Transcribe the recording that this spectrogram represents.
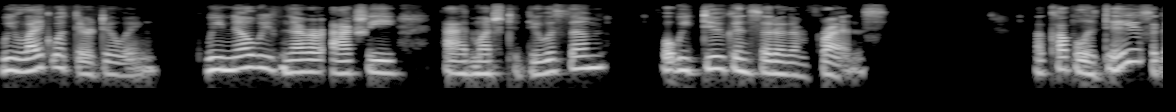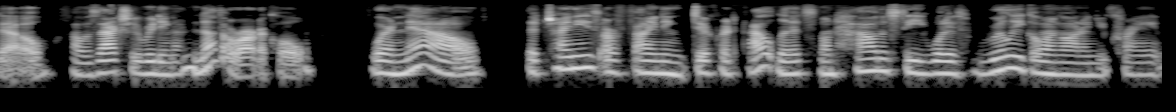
We like what they're doing. We know we've never actually had much to do with them, but we do consider them friends. A couple of days ago, I was actually reading another article where now the Chinese are finding different outlets on how to see what is really going on in Ukraine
